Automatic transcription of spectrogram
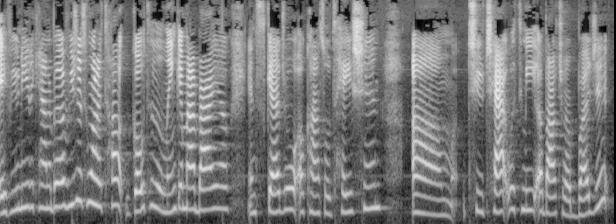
if you need accountability, if you just want to talk, go to the link in my bio and schedule a consultation um to chat with me about your budget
